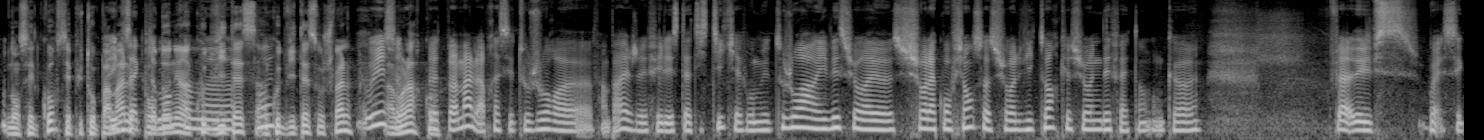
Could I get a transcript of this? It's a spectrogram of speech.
dans cette course, c'est plutôt pas mal pour donner un coup de euh, vitesse, un coup de vitesse au cheval. oui, ça avant l'arc, peut quoi. être pas mal. Après, c'est toujours, euh, enfin, pareil, j'avais fait les statistiques. Il vaut mieux toujours arriver sur euh, sur la confiance, sur une victoire que sur une défaite. hein. donc. euh, enfin, et c'est- ouais, c'est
